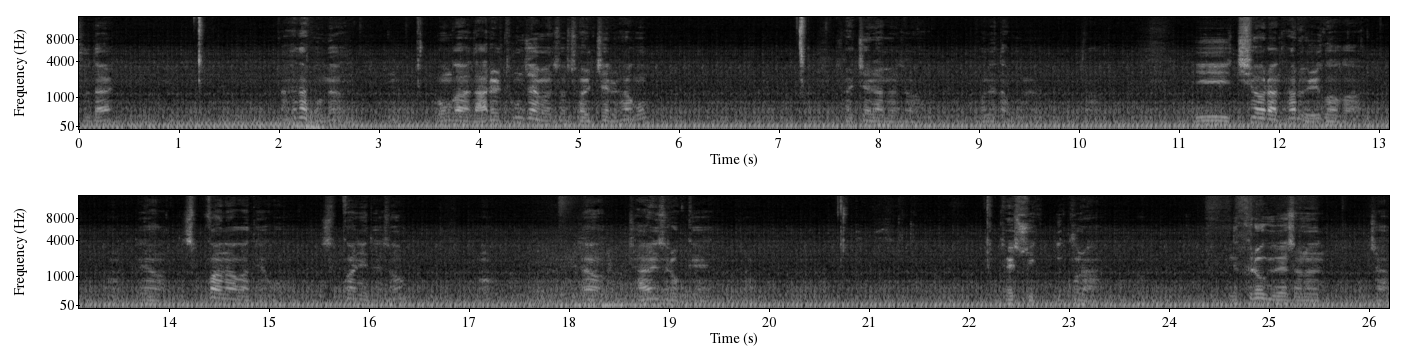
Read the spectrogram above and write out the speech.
두 달 하다 보면 뭔가 나를 통제하면서 절제를 하고 절제를 하면서 보내다 보면 어, 이 치열한 하루 일과가 어, 그냥 습관화가 되고 습관이 돼서 어, 그냥 자연스럽게 될 수 있구나. 근데 그러기 위해서는 자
